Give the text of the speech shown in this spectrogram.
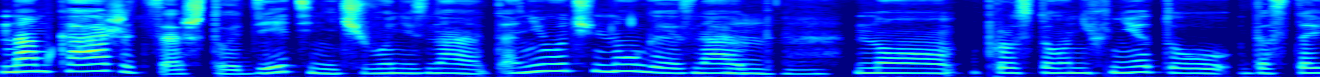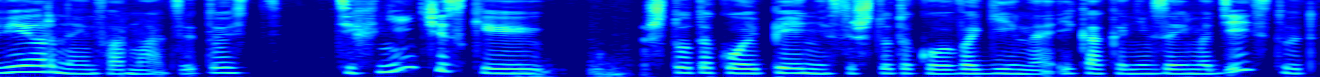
нам кажется, что дети ничего не знают. Они очень многое знают, mm-hmm. но просто у них нету достоверной информации. То есть технически, что такое пенис и что такое вагина и как они взаимодействуют,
